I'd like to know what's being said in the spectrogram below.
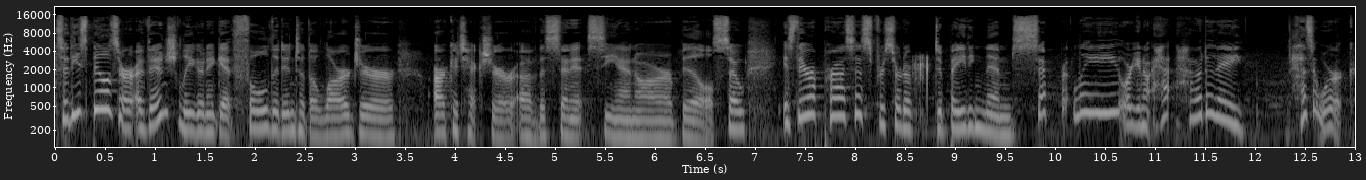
so these bills are eventually going to get folded into the larger architecture of the Senate CNR bill. So, is there a process for sort of debating them separately, or you know, how, how do they? How does it work?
